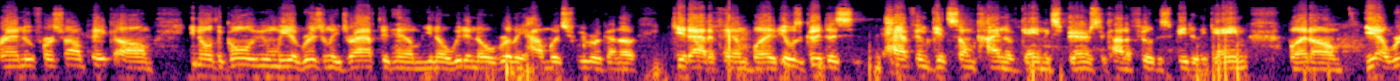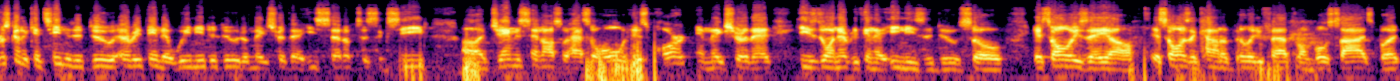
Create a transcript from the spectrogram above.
brand new first round pick. Um, you know, the goal when we originally drafted him, you know, we didn't know really how much we were gonna get out of him, but it was good to have him get some kind of game experience to kind of feel the speed of the game. But um, yeah, we're just gonna continue to do everything that we need to do to make sure that he's set up to succeed. Uh, Jameson also has to hold his part and make sure that he's doing everything that he needs to do. So it's always a uh, it's always accountability factor on both sides. But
